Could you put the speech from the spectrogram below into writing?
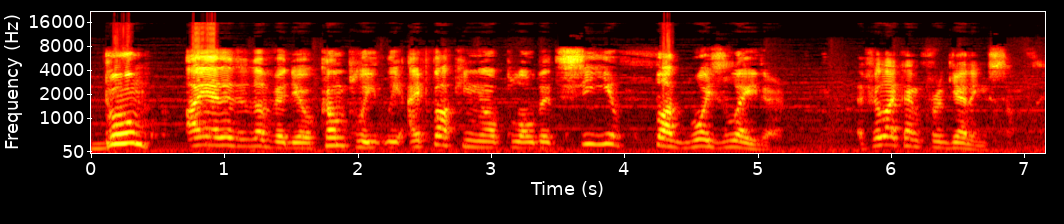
Boom! I edited the video completely, I fucking uploaded, see you fuckboys later. I feel like I'm forgetting something.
